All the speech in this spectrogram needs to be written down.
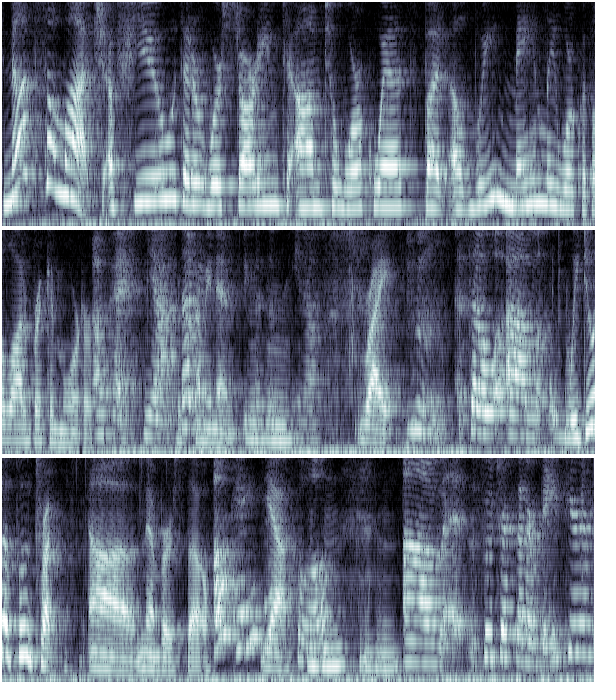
Not so much. A few that are, we're starting to, um, to work with, but uh, we mainly work with a lot of brick and mortar. Okay, yeah, that coming makes sense in. because of you know. Right. So, um, We do have food truck uh, members though. okay, that's Yeah, cool. Um, food trucks that are based here in,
